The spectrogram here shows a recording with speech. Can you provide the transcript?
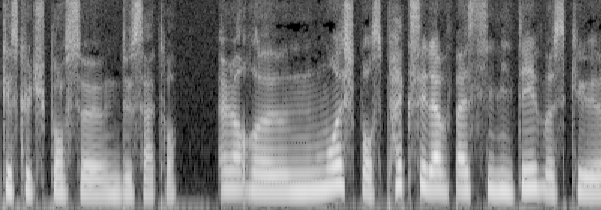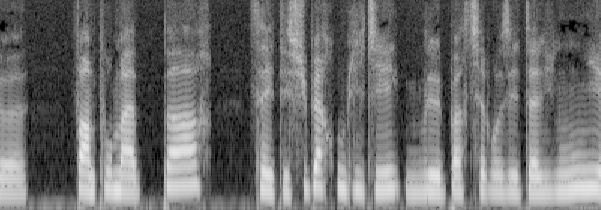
Qu'est-ce que tu penses de ça, toi? Alors, moi, je pense pas que c'est la facilité parce que, enfin, pour ma part, ça a été super compliqué de partir aux États-Unis.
